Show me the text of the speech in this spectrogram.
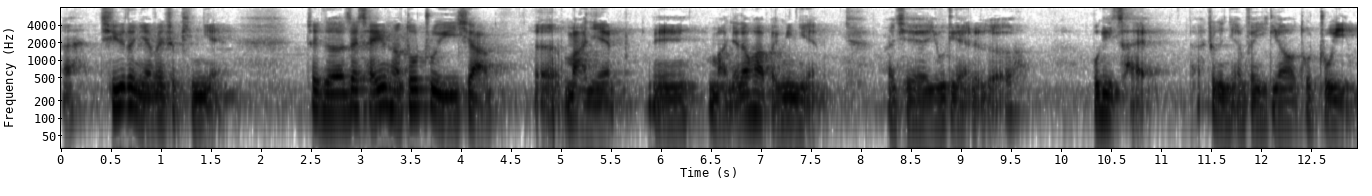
哎，其余的年份是平年。这个在财运上多注意一下，呃，马年，因为马年的话本命年，而且有点这个不利财，啊，这个年份一定要多注意。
